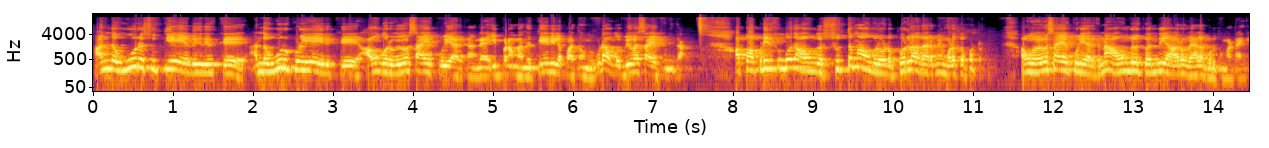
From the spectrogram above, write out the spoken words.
அந்த ஊரை சுத்தியே எது இருக்கு? அந்த ஊருக்குள்ளேயே இருக்கு. அவங்க ஒரு விவசாய கூலியா இருக்காங்க. இப்ப நம்ம அந்த தேனியில பார்த்தவங்க கூட அவங்க விவசாய கூலி தான். அப்ப அப்படி இருக்கும்போது அவங்க சுத்தமா அவங்களோட பொருளாதாரமே முடக்கப்பட்டிருக்கும் அவங்க விவசாய கூலியா இருக்குன்னா அவங்களுக்கு வந்து யாரும் வேலை கொடுக்க மாட்டாங்க.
